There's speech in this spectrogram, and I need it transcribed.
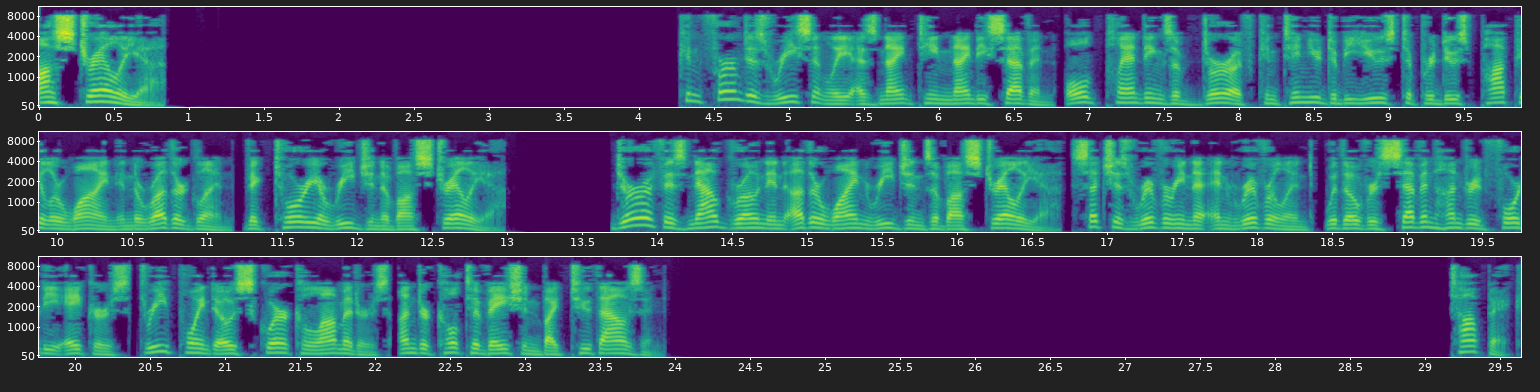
Australia Confirmed as recently as 1997, old plantings of Durif continued to be used to produce popular wine in the Rutherglen, Victoria region of Australia. Durif is now grown in other wine regions of Australia, such as Riverina and Riverland, with over 740 acres (3.0 square kilometers) under cultivation by 2000. Topic:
